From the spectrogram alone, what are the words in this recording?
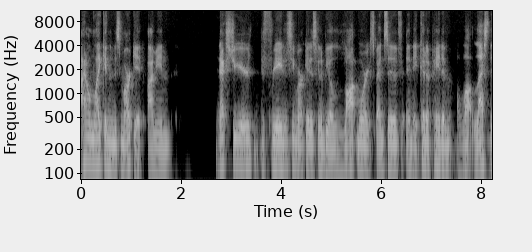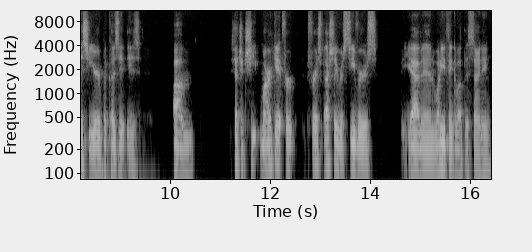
I don't like it in this market. I mean, next year the free agency market is going to be a lot more expensive and they could have paid him a lot less this year because it is um such a cheap market for for especially receivers. But yeah man what do you think about this signing?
